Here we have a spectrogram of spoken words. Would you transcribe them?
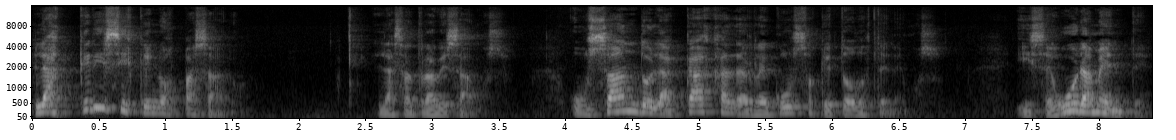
las crisis que nos pasaron, las atravesamos, usando la caja de recursos que todos tenemos. Y seguramente,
